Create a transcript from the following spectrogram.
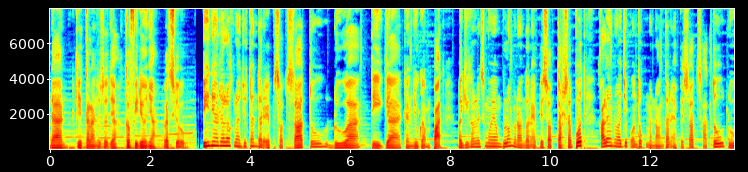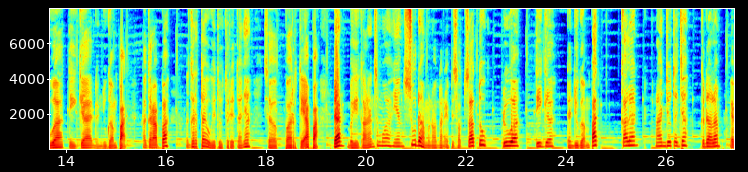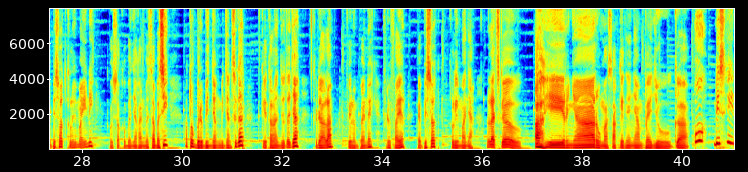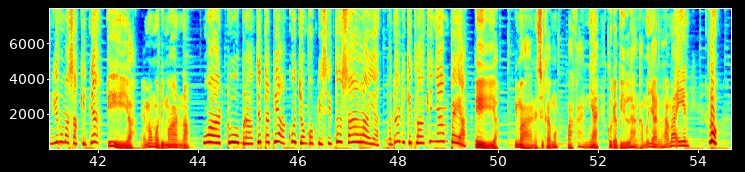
dan kita lanjut saja ke videonya. Let's go. Ini adalah kelanjutan dari episode 1, 2, 3, dan juga 4 Bagi kalian semua yang belum menonton episode tersebut Kalian wajib untuk menonton episode 1, 2, 3, dan juga 4 Agar apa? Agar tahu gitu ceritanya seperti apa Dan bagi kalian semua yang sudah menonton episode 1, 2, 3, dan juga 4 Kalian lanjut aja ke dalam episode kelima ini Gak usah kebanyakan basa-basi atau berbincang-bincang segar Kita lanjut aja ke dalam film pendek Free Fire episode kelimanya Let's go Akhirnya rumah sakitnya nyampe juga Oh, di sini rumah sakitnya? Iya, emang mau di mana? Waduh, berarti tadi aku jongkok di situ salah ya. Padahal dikit lagi nyampe ya. Iya, gimana sih kamu? Makanya aku udah bilang kamu jangan lamain Loh,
